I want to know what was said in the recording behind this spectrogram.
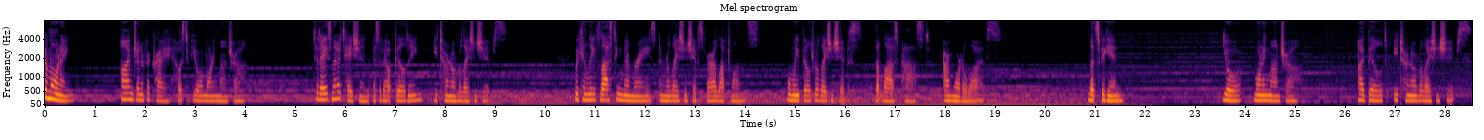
Good morning. I'm Jennifer Cray, host of Your Morning Mantra. Today's meditation is about building eternal relationships. We can leave lasting memories and relationships for our loved ones when we build relationships that last past our mortal lives. Let's begin. Your morning mantra I build eternal relationships.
